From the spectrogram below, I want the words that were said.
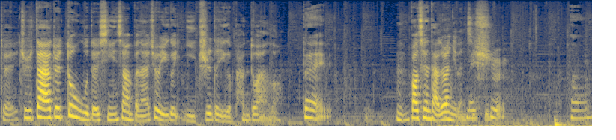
对，就是大家对动物的形象本来就有一个已知的一个判断了。对，嗯，抱歉打断你了，你继续。事。嗯，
